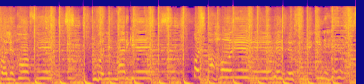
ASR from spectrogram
خاله حافظ گل نرگس باز بهار خوب این حس.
